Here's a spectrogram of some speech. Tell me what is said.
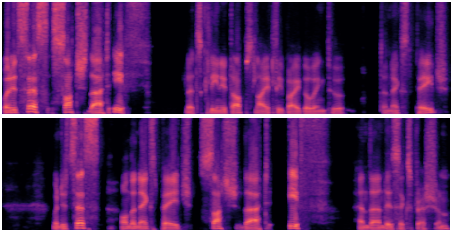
When it says such that if, let's clean it up slightly by going to the next page. When it says on the next page, such that if, and then this expression,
